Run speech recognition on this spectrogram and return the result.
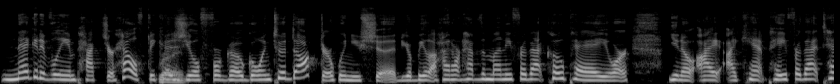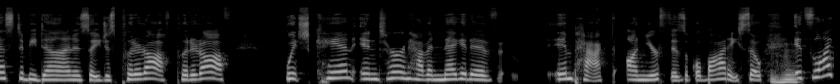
negatively impact your health because Right. you'll forego going to a doctor when you should. You'll be like, I don't have the money for that copay, or, you know, I, I can't pay for that test to be done. And so you just put it off, put it off, which can in turn have a negative impact on your physical body. So Mhm. it's like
